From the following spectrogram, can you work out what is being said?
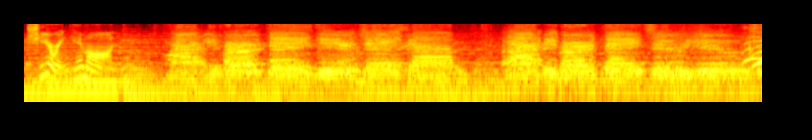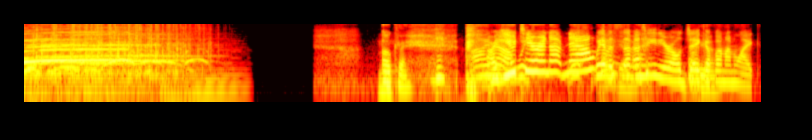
cheering him on. Okay. I Are know. you We- tearing up now? We, have a 17 year old Jacob, yeah. and I'm like,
